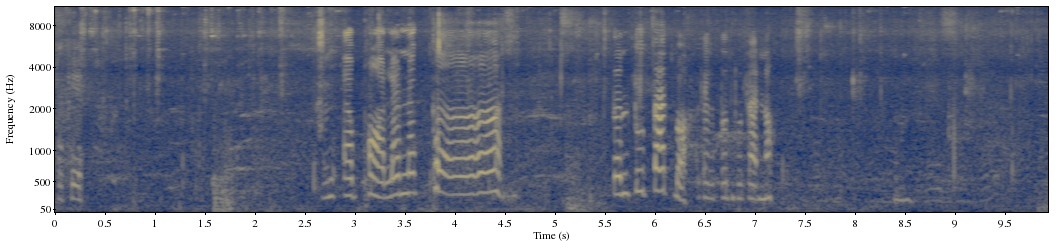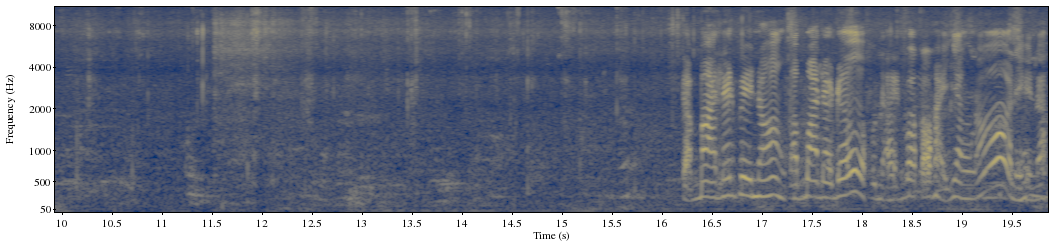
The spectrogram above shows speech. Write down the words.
โอเคถึงแอร์พอร์ตแล้วนะคะต้นตูตัดบ่เรียกต้นตูตัดเนาะอืมก ลับบ้านเล่นไปน้องกลับบ้านแล้วเด้อคุณเห็นว่าเขาใหายยังเนาะนี่เห็นนะ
